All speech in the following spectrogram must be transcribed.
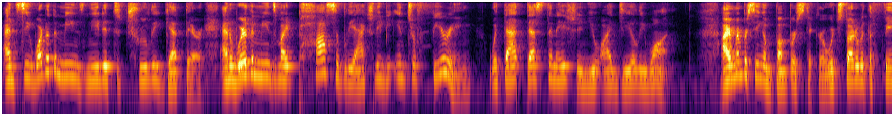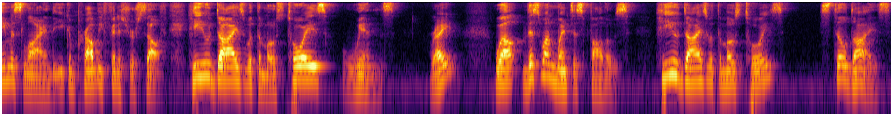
and see what are the means needed to truly get there and where the means might possibly actually be interfering with that destination you ideally want. I remember seeing a bumper sticker which started with the famous line that you can probably finish yourself He who dies with the most toys wins. Right? Well, this one went as follows He who dies with the most toys still dies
